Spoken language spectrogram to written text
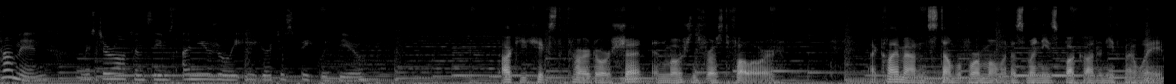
come in. Mr. Auten seems unusually eager to speak with you. Aki kicks the car door shut and motions for us to follow her. I climb out and stumble for a moment as my knees buckle underneath my weight.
